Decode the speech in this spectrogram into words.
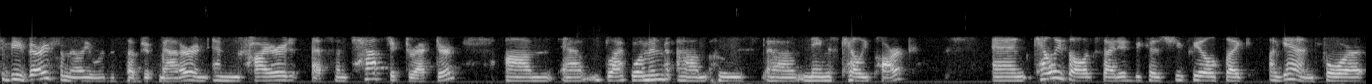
to be very familiar with the subject matter. And, and we've hired a fantastic director um, a black woman um, whose uh, name is Kelly Park. And Kelly's all excited because she feels like, again, for,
